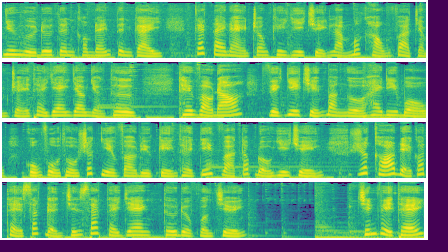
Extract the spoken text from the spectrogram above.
như người đưa tin không đáng tin cậy, các tai nạn trong khi di chuyển làm mất hỏng và chậm trễ thời gian giao nhận thư. Thêm vào đó, việc di chuyển bằng ngựa hay đi bộ cũng phụ thuộc rất nhiều vào điều kiện thời tiết và tốc độ di chuyển. Rất khó để có thể xác định chính xác thời gian thư được vận chuyển. Chính vì thế,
